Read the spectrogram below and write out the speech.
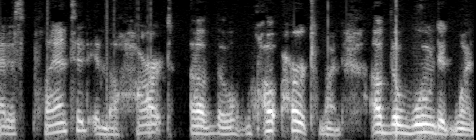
that is planted in the heart of the hurt one, of the wounded one.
